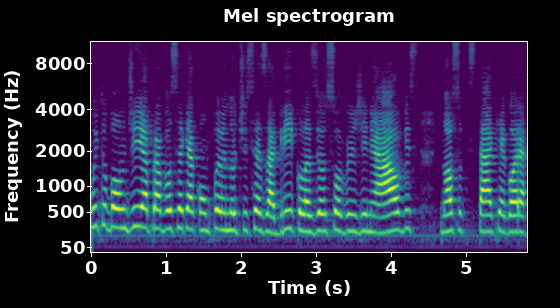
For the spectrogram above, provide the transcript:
Muito bom dia para você que acompanha Notícias Agrícolas. Eu sou Virginia Alves. Nosso destaque agora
